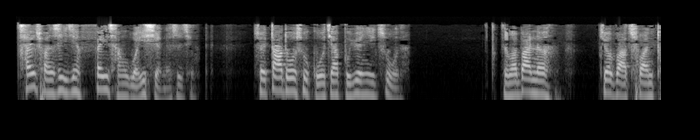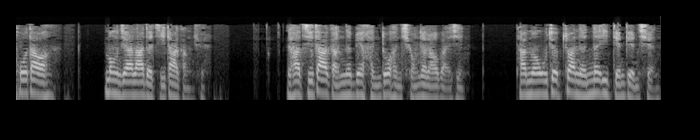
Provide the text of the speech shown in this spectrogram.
拆船是一件非常危险的事情，所以大多数国家不愿意做的。怎么办呢？就把船拖到孟加拉的吉大港去，然后吉大港那边很多很穷的老百姓，他们就赚了那一点点钱。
